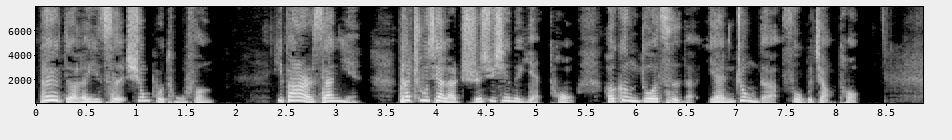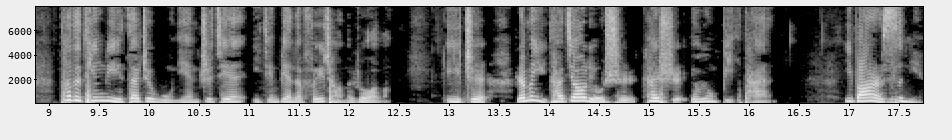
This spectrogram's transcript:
他又得了一次胸部痛风。1823年，他出现了持续性的眼痛和更多次的严重的腹部绞痛。他的听力在这五年之间已经变得非常的弱了，以致人们与他交流时开始要用笔谈。1824年，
